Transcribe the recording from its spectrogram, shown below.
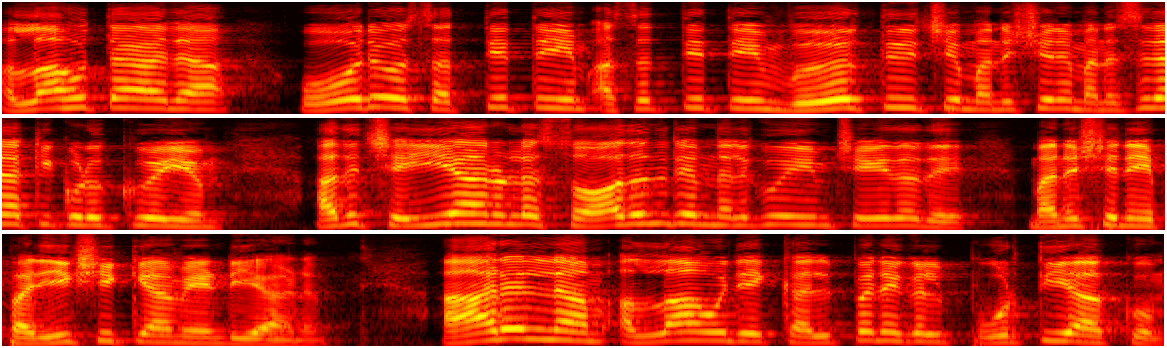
അള്ളാഹു താല ഓരോ സത്യത്തെയും അസത്യത്തെയും വേർതിരിച്ച് മനുഷ്യനെ മനസ്സിലാക്കി കൊടുക്കുകയും അത് ചെയ്യാനുള്ള സ്വാതന്ത്ര്യം നൽകുകയും ചെയ്തത് മനുഷ്യനെ പരീക്ഷിക്കാൻ വേണ്ടിയാണ്. ആരെല്ലാം അള്ളാഹുവിന്റെ കൽപ്പനകൾ പൂർത്തിയാക്കും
